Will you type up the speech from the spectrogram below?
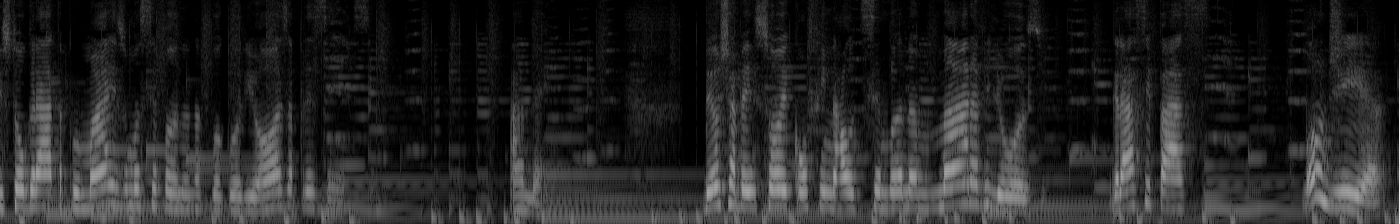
Estou grata por mais uma semana na tua gloriosa presença. Amém. Deus te abençoe com um final de semana maravilhoso. Graça e paz. Bom dia!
